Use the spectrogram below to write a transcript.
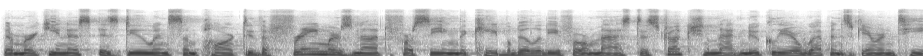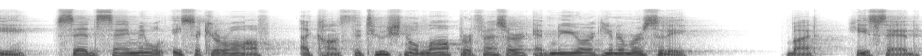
The murkiness is due in some part to the framers not foreseeing the capability for mass destruction that nuclear weapons guarantee, said Samuel Issacharoff, a constitutional law professor at New York University. But, he said,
